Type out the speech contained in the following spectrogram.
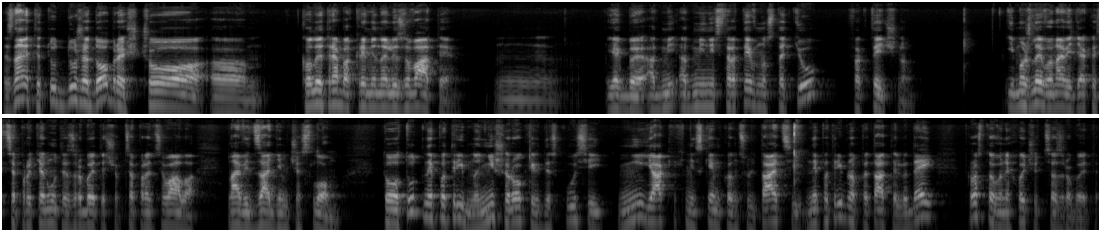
Знаєте, тут дуже добре, що е, коли треба криміналізувати якби адмі- адміністративну статтю, фактично, і можливо навіть якось це протягнути, зробити, щоб це працювало навіть заднім числом. То тут не потрібно ні широких дискусій, ніяких ні з ким консультацій, не потрібно питати людей, просто вони хочуть це зробити.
